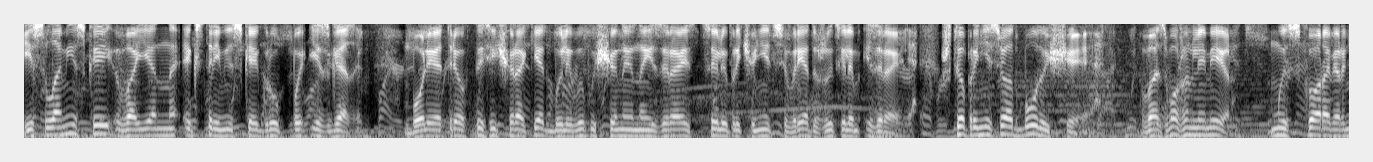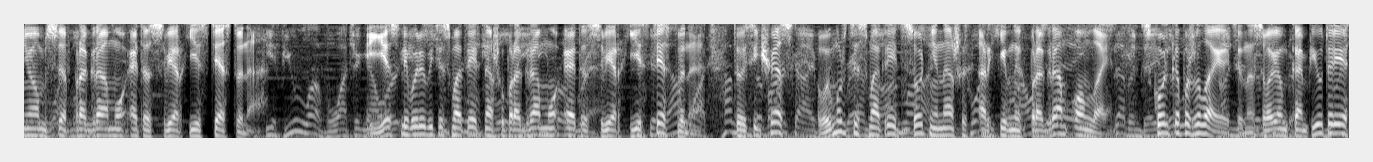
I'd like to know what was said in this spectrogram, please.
исламистской военно-экстремистской группы из Газы. Более трех тысяч ракет были выпущены на Израиль с целью причинить вред жителям Израиля. Что принесет будущее? Возможен ли мир? Мы скоро вернемся в программу «Это сверхъестественно». Если вы любите смотреть нашу программу «Это сверхъестественно», то сейчас вы можете смотреть сотни наших архивных программ онлайн, сколько пожелаете, на своем компьютере,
